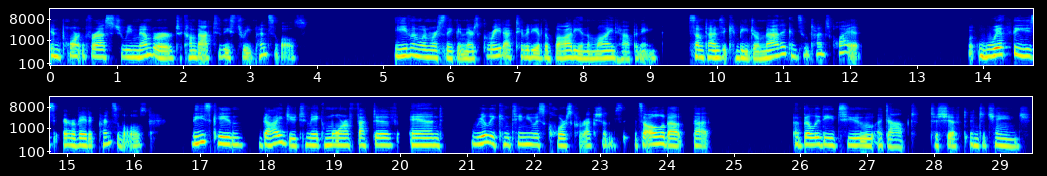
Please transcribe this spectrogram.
important for us to remember to come back to these three principles. Even when we're sleeping, there's great activity of the body and the mind happening. Sometimes it can be dramatic and sometimes quiet. With these Ayurvedic principles, these can guide you to make more effective and really continuous course corrections. It's all about that ability to adapt, to shift, and to change.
